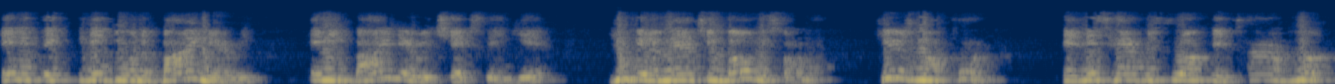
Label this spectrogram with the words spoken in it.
anything they do in a binary, any binary checks they get, you get a matching bonus on that. Here's my point, and this happens throughout the entire month.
